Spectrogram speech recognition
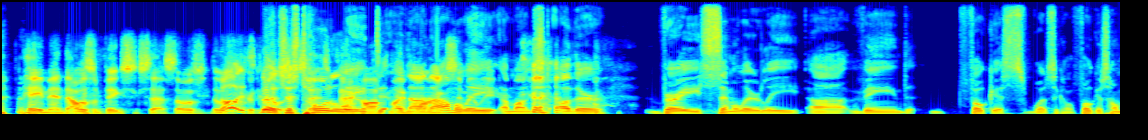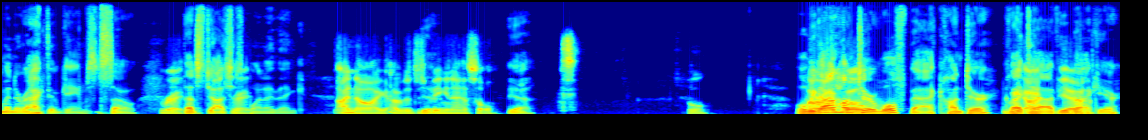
hey, man, that was a big success. That was, that was Oh, it's critical no, it's just success. totally Back off di- my an anomaly simulator. amongst other very similarly uh, veined focus. What's it called? Focus home interactive games. So right. that's Josh's Right. point, I think. I know. I, I was just Yeah. being an asshole. Yeah. Cool. Well, we All got right, well- Hunter Wolf back. Hunter, glad We to are- have you yeah. back here.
